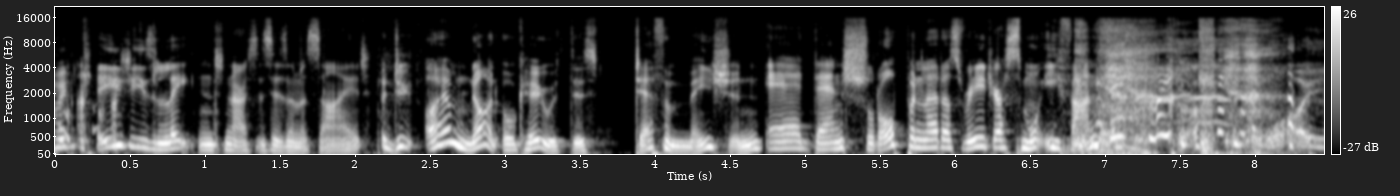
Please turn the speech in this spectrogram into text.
but Katie's latent narcissism aside. Dude, I am not okay with this defamation. eh, then shut up and let us read your smutty fan Why?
